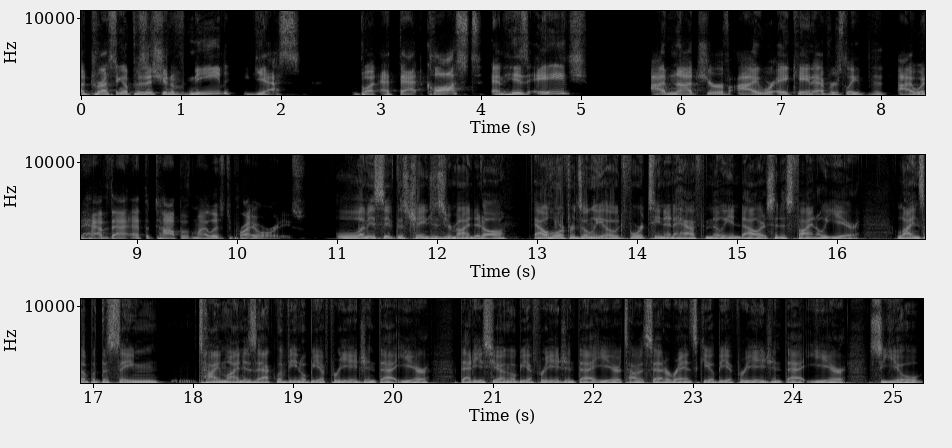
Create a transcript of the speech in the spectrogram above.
Addressing a position of need, yes. But at that cost and his age, I'm not sure if I were AK and Eversley that I would have that at the top of my list of priorities. Let me see if this changes your mind at all. Al Horford's only owed $14.5 million in his final year. Lines up with the same timeline as Zach LaVine will be a free agent that year. Thaddeus Young will be a free agent that year. Thomas Satoransky will be a free agent that year. So you'll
